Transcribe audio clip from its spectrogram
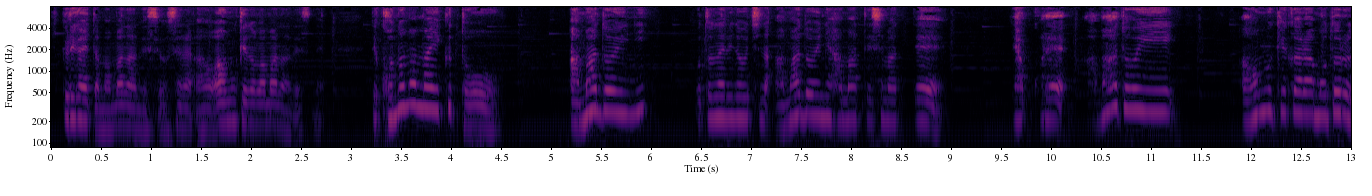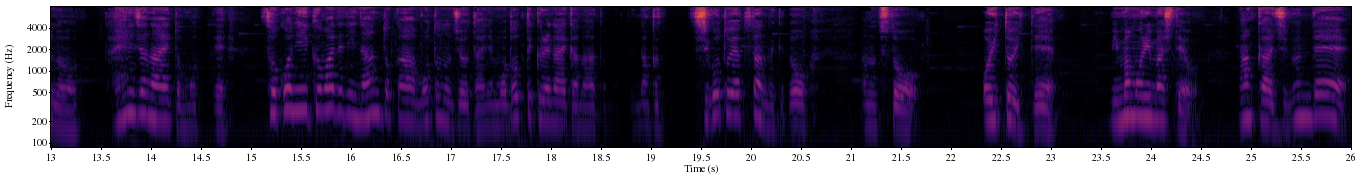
ひっくり返ったままなんですよ。背中、仰向けのままなんですね。で、このまま行くと、雨どいに、お隣のうちの雨どいにはまってしまって、いや、これ、雨どい、仰向けから戻るの大変じゃないと思って、そこに行くまでになんとか元の状態に戻ってくれないかなと思って、なんか仕事やってたんだけど、あの、ちょっと置いといて、見守りましたよ。なんか自分で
